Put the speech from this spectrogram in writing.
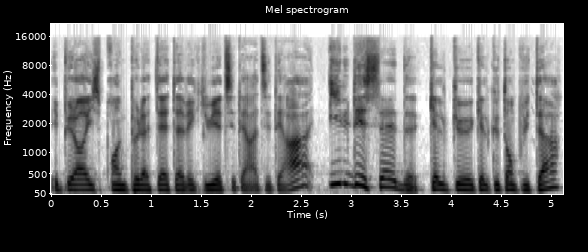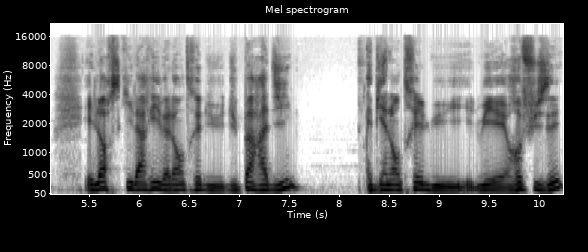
et puis alors il se prend un peu la tête avec lui, etc., etc. Il décède quelques quelques temps plus tard et lorsqu'il arrive à l'entrée du paradis. Eh bien, l'entrée lui lui est refusée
